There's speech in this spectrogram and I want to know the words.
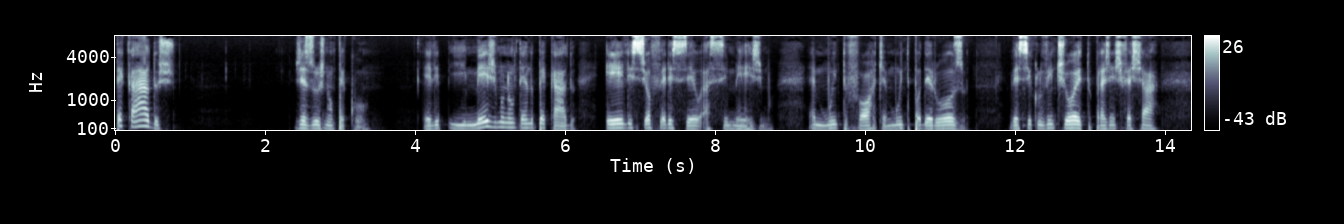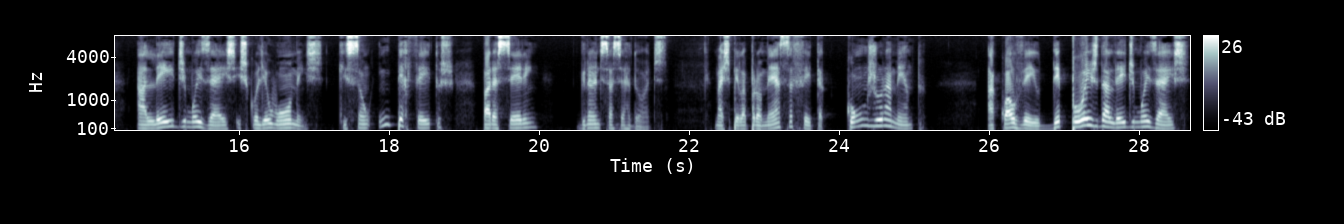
pecados. Jesus não pecou. Ele e mesmo não tendo pecado, ele se ofereceu a si mesmo. É muito forte, é muito poderoso versículo 28, para a gente fechar. A lei de Moisés escolheu homens que são imperfeitos para serem grandes sacerdotes. Mas pela promessa feita com juramento, a qual veio depois da lei de Moisés,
